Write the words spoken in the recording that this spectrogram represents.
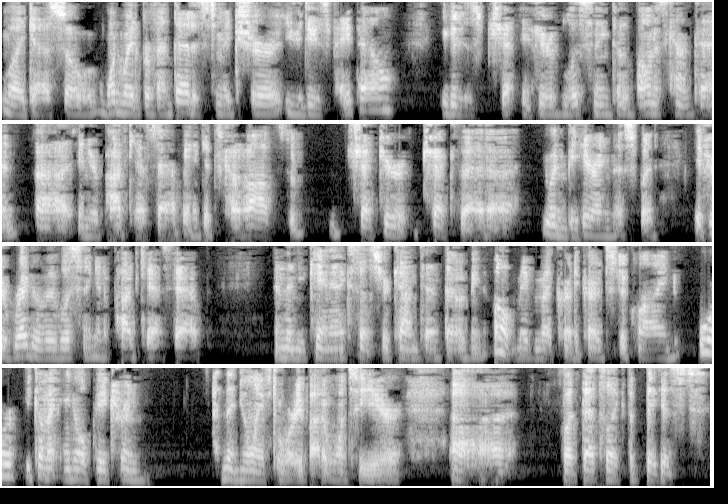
like uh, so. One way to prevent that is to make sure you use PayPal you could just check if you're listening to the bonus content uh, in your podcast app and it gets cut off. So check your check that uh, you wouldn't be hearing this, but if you're regularly listening in a podcast app and then you can't access your content, that would mean oh maybe my credit card's declined, or become an annual patron, and then you only have to worry about it once a year. Uh, but that's like the biggest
